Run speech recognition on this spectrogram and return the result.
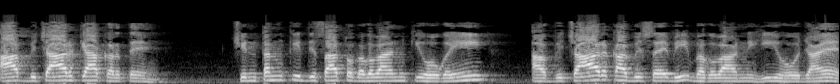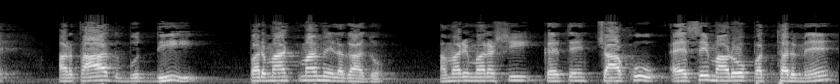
आप विचार क्या करते हैं? चिंतन की दिशा तो भगवान की हो गई अब विचार का विषय भी भगवान ही हो जाए। अर्थात बुद्धि परमात्मा में लगा दो। हमारे महर्षि कहते हैं, चाकू, ऐसे मारो पत्थर में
